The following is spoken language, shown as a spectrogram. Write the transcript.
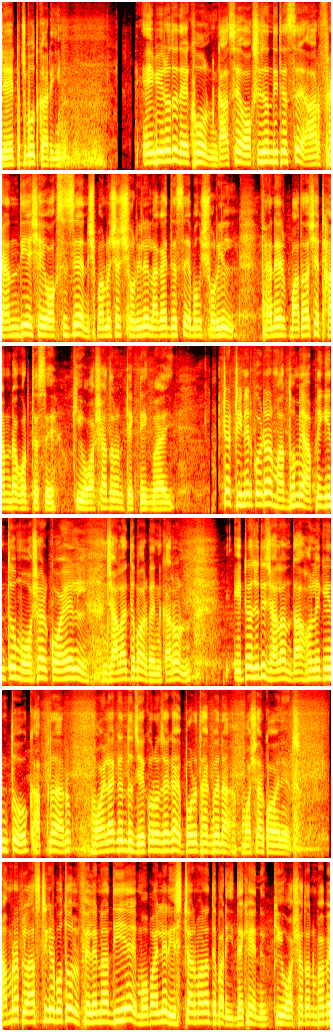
যে এটা মজবুত গাড়ি। এই ভিডিওতে দেখুন, গাছে অক্সিজেন দিতেছে আর ফ্যান দিয়ে সেই অক্সিজেন মানুষের শরীরে লাগাইতেছে এবং শরীর ফ্যানের বাতাসে ঠান্ডা করতেছে। কি অসাধারণ টেকনিক ভাই। একটা টিনের কয়টার মাধ্যমে আপনি কিন্তু মশার কয়েল জ্বালাতে পারবেন, কারণ এটা যদি জ্বালান, তাহলে কিন্তু আপনার ময়লা কিন্তু যে কোনো জায়গায় পড়ে থাকবে না মশার কয়েলের। আমরা প্লাস্টিকের বোতল ফেলে না দিয়ে মোবাইলের স্টার বানাতে পারি। দেখেন কি অসাধারণভাবে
